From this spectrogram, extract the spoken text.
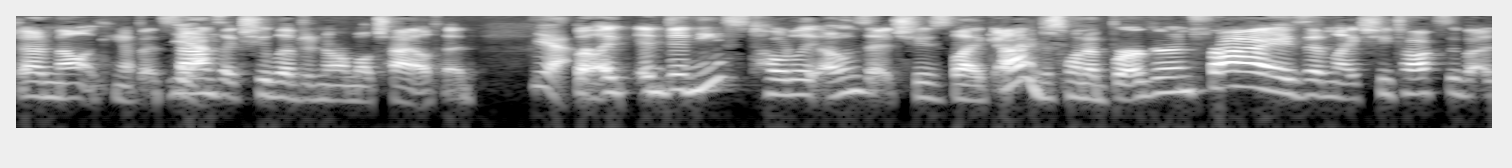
John Mellencamp. It sounds yeah. like she lived a normal childhood. Yeah. But like, and Denise totally owns it. She's like, I just want a burger and fries, and like she talks about.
